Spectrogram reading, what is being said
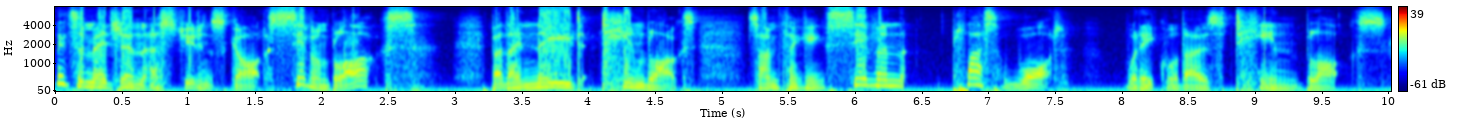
Let's imagine a student's got 7 blocks, but they need 10 blocks. So I'm thinking 7 plus what would equal those 10 blocks.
